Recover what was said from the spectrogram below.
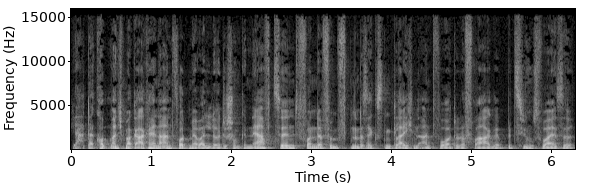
ja, da kommt manchmal gar keine Antwort mehr, weil die Leute schon genervt sind von der fünften oder sechsten gleichen Antwort oder Frage, beziehungsweise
